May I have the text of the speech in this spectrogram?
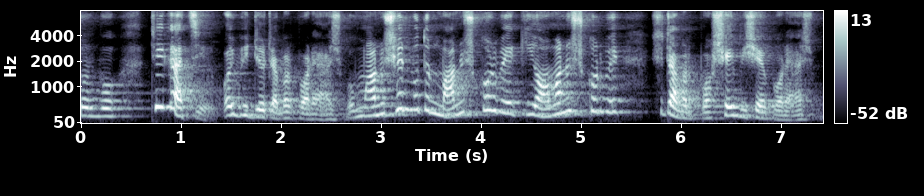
করব। ঠিক আছে, ওই ভিডিওটা আবার পরে আসব। মানুষের মতন মানুষ করবে, কি অমানুষ করবে, সেটা আবার সেই বিষয়ে পরে আসব।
